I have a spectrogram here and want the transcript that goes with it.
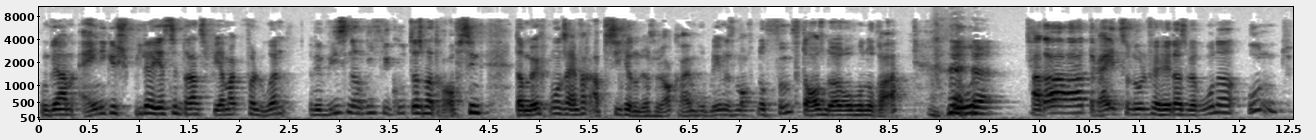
Und wir haben einige Spieler jetzt im Transfermarkt verloren. Wir wissen noch nicht, wie gut dass wir drauf sind. Da möchten wir uns einfach absichern. Und er so, ja, kein Problem, das macht noch 5000 Euro Honorar. Und tada, 3 zu 0 für Hellas Verona und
